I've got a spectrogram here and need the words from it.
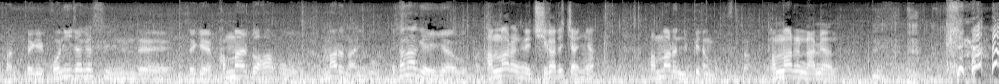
약간 되게 권위적일 수 있는데 되게 반말도 하고 반말은 아니고 편하게 얘기하고 반말은 근데 쥐가 듣지 않냐? 반말은 육개장 먹고 싶다 반말은 라면.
